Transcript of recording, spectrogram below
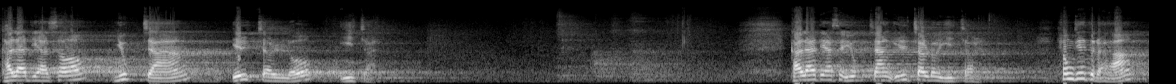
갈라디아서 6장 1절로 2절. 갈라디아서 6장 1절로 2절. 형제들아,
